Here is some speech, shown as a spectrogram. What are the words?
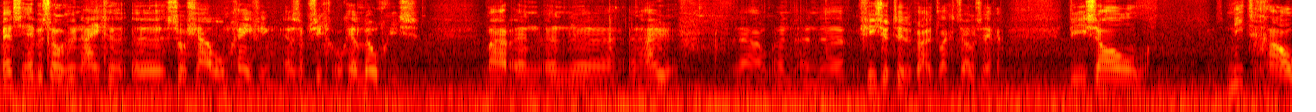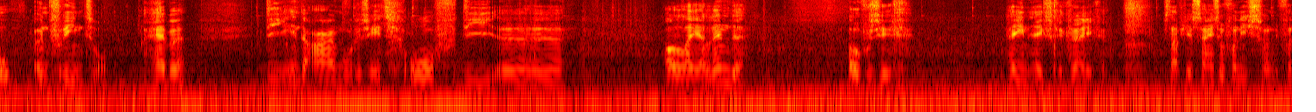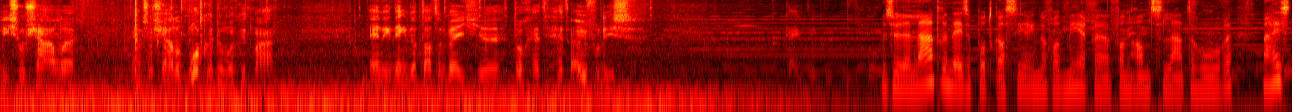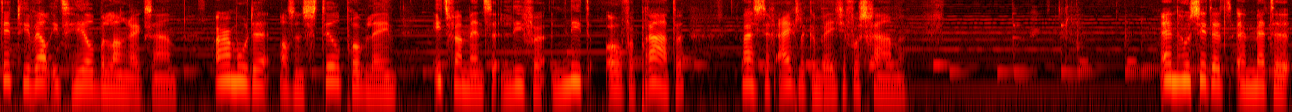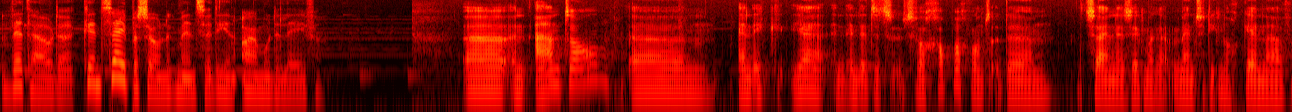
Mensen hebben zo hun eigen uh, sociale omgeving. En dat is op zich ook heel logisch. Maar een, een, uh, een, hui, nou, een, een uh, fysiotherapeut, laat ik het zo zeggen. Die zal niet gauw een vriend hebben die in de armoede zit of die allerlei ellende over zich heen heeft gekregen. Snap je? Het zijn zo van die, van die sociale, sociale blokken, noem ik het maar. En ik denk dat dat een beetje uh, toch het, het euvel is. We zullen later in deze podcastserie nog wat meer uh, van Hans laten horen. Maar hij stipt hier wel iets heel belangrijks aan. Armoede als een stil probleem. Iets waar mensen liever niet over praten, waar ze zich eigenlijk een beetje voor schamen. En hoe zit het eh, met de wethouder? Kent zij persoonlijk mensen die in armoede leven? Uh, een aantal. Uh, en ik, ja, en, en het, is, wel grappig, want de, het zijn uh, zeg maar mensen die ik nog ken nou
